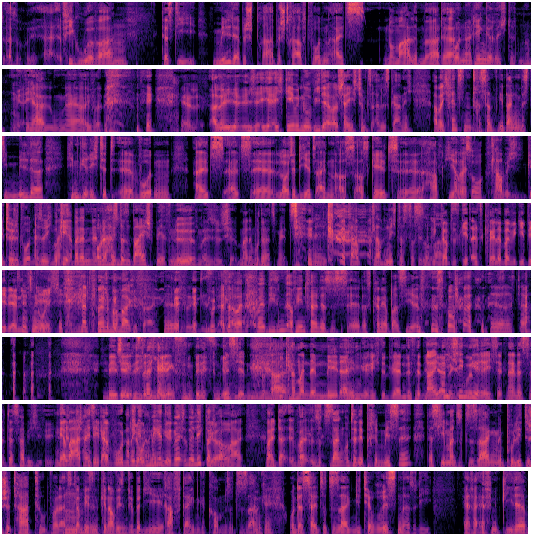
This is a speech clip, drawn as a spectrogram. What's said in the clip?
also äh, Figur war, Mhm. dass die milder bestraft wurden als normale Mörder. wurden halt hingerichtet. Ne? Ja, naja, ich, Ja, also ich, ich, ich gebe nur wieder, wahrscheinlich stimmt's alles gar nicht. Aber ich fände es einen interessanten Gedanken, dass die milder hingerichtet äh, wurden als, als äh, Leute, die jetzt einen aus, aus Geld, äh, Habgier Aber und so glaube ich. getötet wurden. Also ich okay, aber dann. Oder hast du ein Beispiel? Für, Nö, also ich- meine Mutter hat's mir erzählt. Nee, ich glaube glaub nicht, dass das so Ich war. glaube, das geht als Quelle bei Wikipedia nicht durch. Hat meine Mama gesagt. Gut, also aber, aber wir sind auf jeden Fall, das ist, äh, das kann ja passieren. so, ja, klar. nee, Schämst du dich wenigstens ein bisschen? ein bisschen, total. Wie kann man denn milder hingerichtet werden? Das hätte ich Nein, gerne nicht gewusst. hingerichtet. Nein, das, das habe ich. Ja, aber. Attentäter wurden aber schon aber jetzt hingerichtet Überlegt euch doch mal, weil, da, weil sozusagen unter der Prämisse, dass jemand sozusagen eine politische Tat tut, weil also ich glaube, wir sind genau, wir sind über die RAF dahin gekommen sozusagen. Okay. Und dass halt sozusagen die Terroristen, also die RAF-Mitglieder,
